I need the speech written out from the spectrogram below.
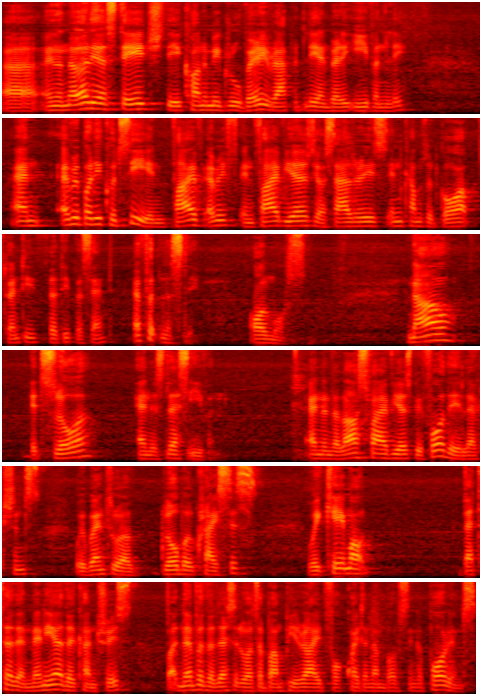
Uh, in an earlier stage, the economy grew very rapidly and very evenly. And everybody could see in five, every, in five years, your salaries, incomes would go up 20, 30% effortlessly, almost. Now, it's slower and it's less even. And in the last five years before the elections, we went through a global crisis. We came out better than many other countries, but nevertheless, it was a bumpy ride for quite a number of Singaporeans.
